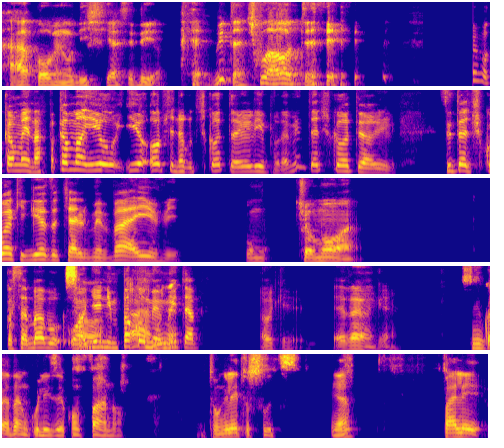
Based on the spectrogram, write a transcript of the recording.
hako umenirudishia sindio mi tachukua wote kama inafa kama hiyo hiyo option ya kuchukua wote wawili ipo nami nitachukua wote wawili sitachukua kigezo cha limevaa hivi kumchomoa kwa sababu unajua ni mpaka uh, umemwita okay ongea. Sikuwa nataka nikuulize kwa mfano tuongelee tu suits yeah? pale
